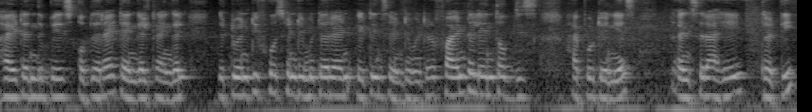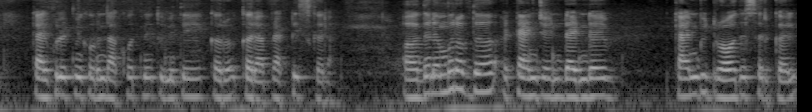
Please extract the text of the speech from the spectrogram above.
height and the base of the right angle triangle the twenty four centimetre and eighteen centimetre find the length of this hypotenuse answer आहे थर्टी कॅल्क्युलेट मी करून दाखवत नाही तुम्ही ते कर करा प्रॅक्टिस करा. Uh, the number of the tangent then can be draw the circle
